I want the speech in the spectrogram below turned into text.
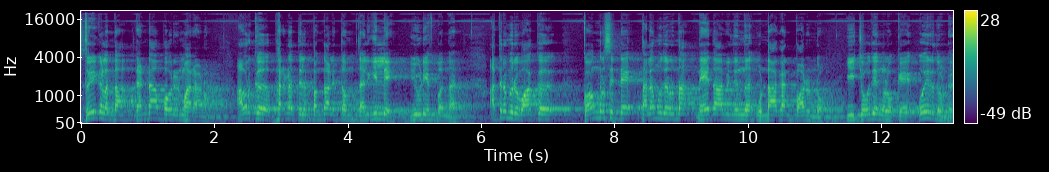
സ്ത്രീകൾ എന്താ രണ്ടാം പൗരന്മാരാണോ? അവർക്ക് ഭരണത്തിൽ പങ്കാളിത്തം നൽകില്ലേ? യു ഡി എഫ് വന്നാൽ. അത്തരമൊരു വാക്ക് കോൺഗ്രസിന്റെ തലമുതിർന്ന നേതാവിൽ നിന്ന് ഉണ്ടാകാൻ പാടുണ്ടോ? ഈ ചോദ്യങ്ങളൊക്കെ ഉയരുന്നുണ്ട്.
